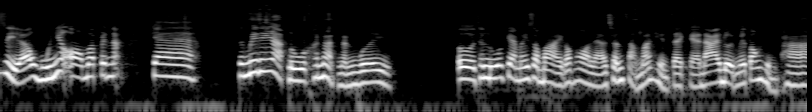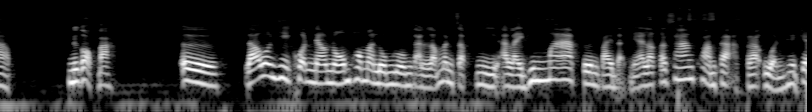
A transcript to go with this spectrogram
เสียหูเนี่ยออกมาเป็นนะแก ฉันไม่ได้อยากรู้ขนาดนั้นเว้ย เออ ฉันรู้ว่าแกไม่สบายก็พอแล้ว ฉันสามารถเห็นใจแกได้โดยไม่ต้องเห็นภาพ นึกออกปะเออ แล้วบางทีคนแนวโน้มพอมารวมๆกัน แล้วมันจะมีอะไรที่มากเกินไปแบบนี้แล้วก็สร้างความกระอักกระอ่วนให้แก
